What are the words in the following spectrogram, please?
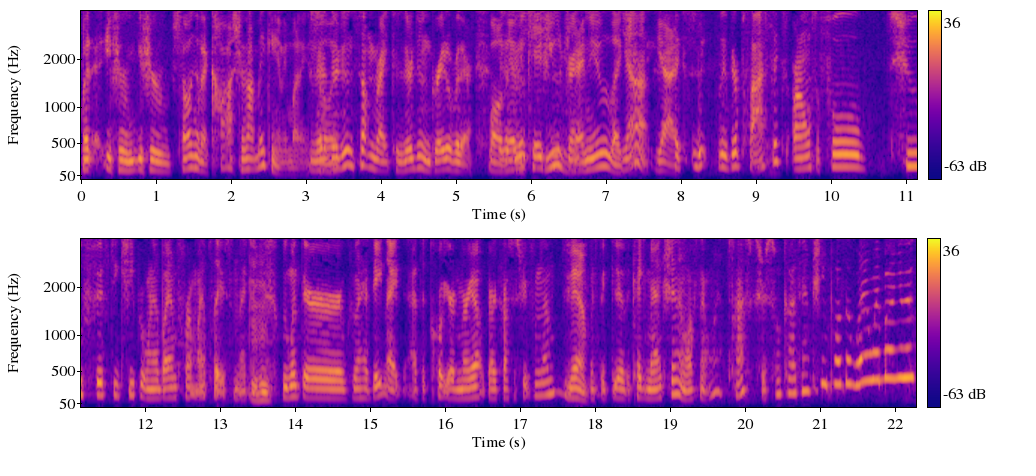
But if you're if you're selling it at cost, you're not making any money. So they're, they're doing something right because they're doing great over there. well, they have a huge great. venue. Like Yeah, yeah. Like, it's- we, like their plastics are almost a full two fifty cheaper when I buy them for at my place. And like Mm-hmm. we went there, we had date night at the Courtyard Marriott right across the street from them. Yeah. went to the, the Keg Mansion and walked in. Why plastics are so goddamn cheap? All the why am I buying it?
